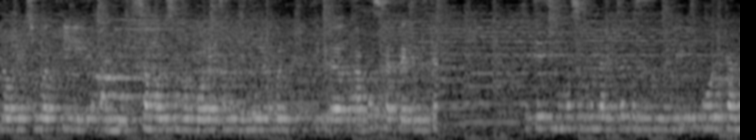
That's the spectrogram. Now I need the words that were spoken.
ब्लॉगला सुरुवात केली आणि समोर समोर बोलायचं म्हणजे मुलं पण तिकडं अभ्यास करतायत आणि त्या तेच मला असं मुलांचं पण म्हणजे ओढताना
